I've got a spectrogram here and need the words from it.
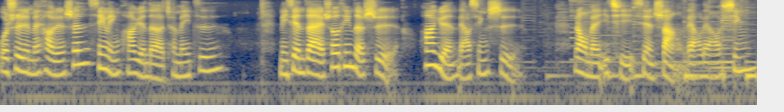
我是美好人生心灵花园的陈梅姿。你现在收听的是《花园聊心事》，让我们一起线上聊聊心。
